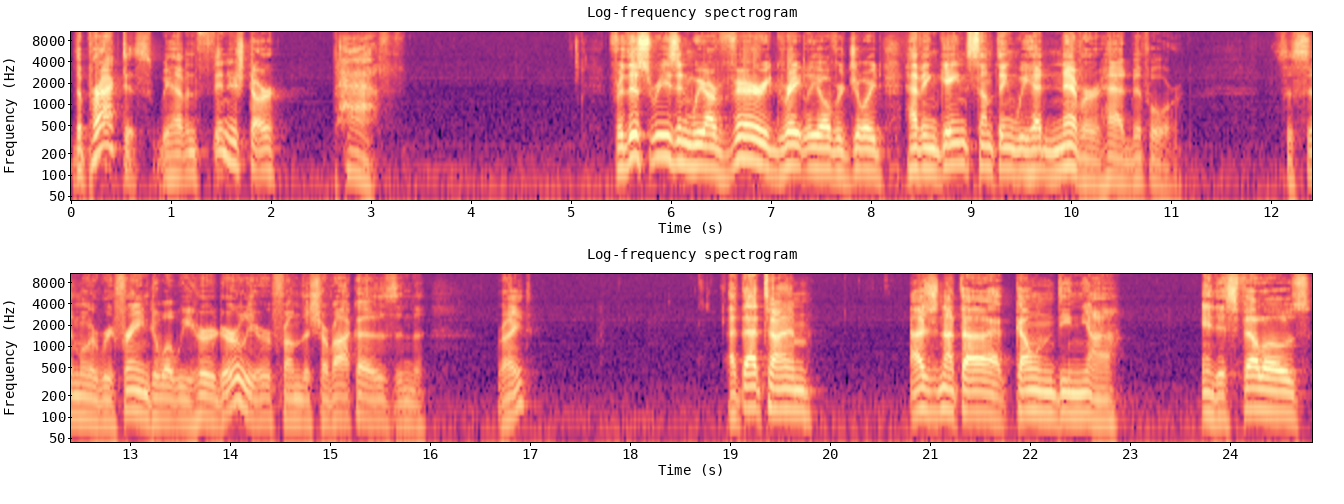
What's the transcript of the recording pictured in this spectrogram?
the practice, we haven't finished our path. For this reason, we are very greatly overjoyed, having gained something we had never had before. It's a similar refrain to what we heard earlier from the Shravakas and the, right? At that time, Ajnata Kaundinya and his fellows,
